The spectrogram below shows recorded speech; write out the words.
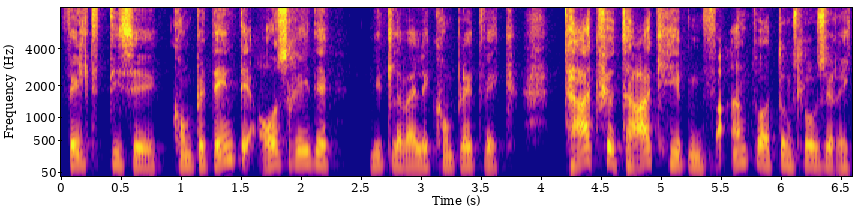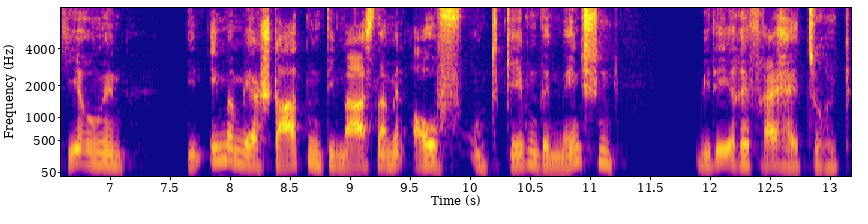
fällt diese kompetente Ausrede mittlerweile komplett weg. Tag für Tag heben verantwortungslose Regierungen in immer mehr Staaten die Maßnahmen auf und geben den Menschen wieder ihre Freiheit zurück.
